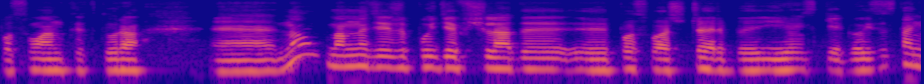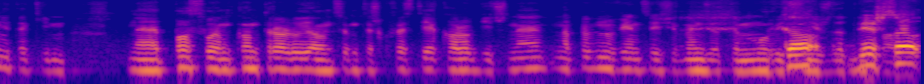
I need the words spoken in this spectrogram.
posłankę, która e, no, mam nadzieję, że pójdzie w ślady y, posła Szczerby i Jońskiego i zostanie takim E, posłem kontrolującym też kwestie ekologiczne, na pewno więcej się będzie o tym mówić Tylko, niż do tej Wiesz pory. co,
